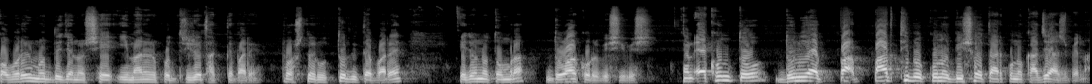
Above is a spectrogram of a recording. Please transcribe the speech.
কবরের মধ্যে যেন সে ইমানের উপর দৃঢ় থাকতে পারে, প্রশ্নের উত্তর দিতে পারে, এজন্য তোমরা দোয়া করো বেশি বেশি। কারণ এখন তো দুনিয়ার পার্থিব কোনো বিষয় তার কোনো কাজে আসবে না।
